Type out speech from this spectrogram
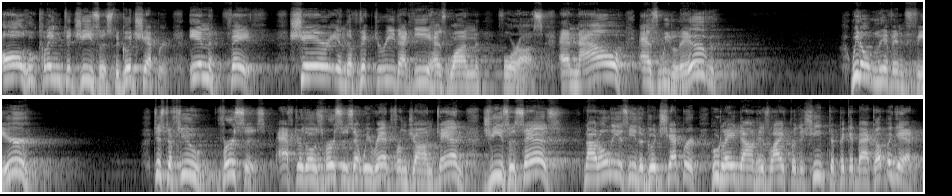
All who cling to Jesus, the Good Shepherd, in faith, share in the victory that he has won for us. And now, as we live, we don't live in fear. Just a few verses after those verses that we read from John 10, Jesus says, not only is he the good shepherd who laid down his life for the sheep to pick it back up again,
